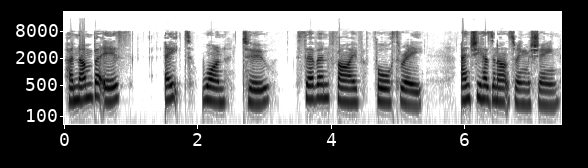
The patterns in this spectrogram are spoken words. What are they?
Her number is 8127543 and she has an answering machine.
